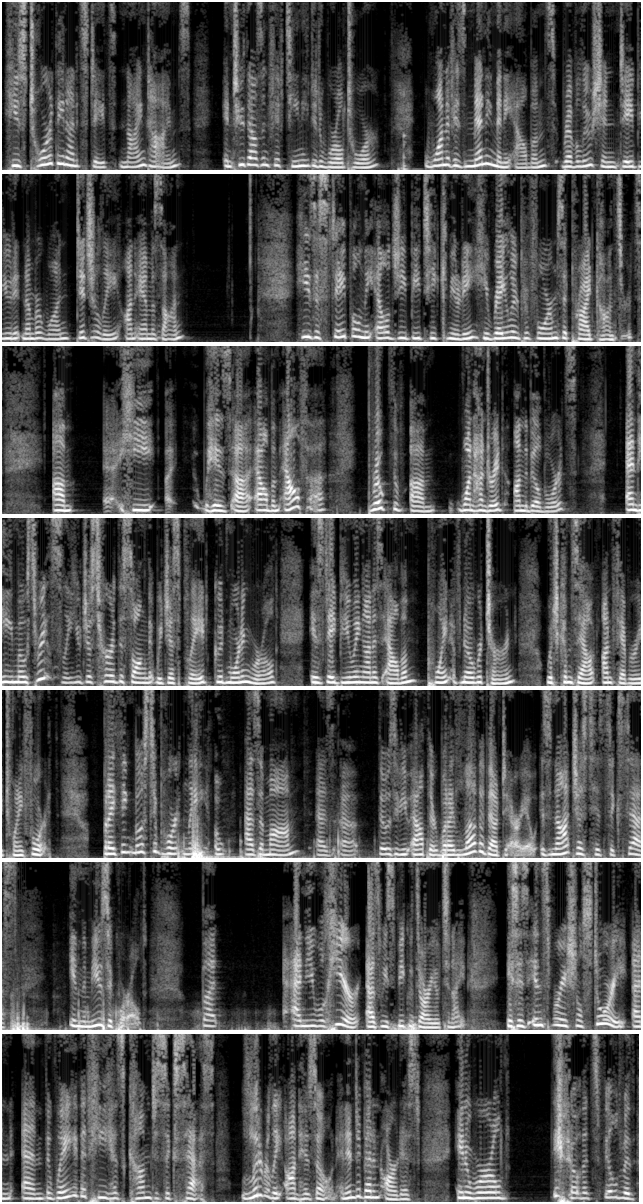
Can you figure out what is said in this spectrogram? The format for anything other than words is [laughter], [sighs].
He's toured the United States nine times. In 2015, he did a world tour. One of his many, many albums, Revolution, debuted at number one digitally on Amazon. He's a staple in the LGBT community. He regularly performs at Pride concerts. Um, uh, he uh, his uh, album Alpha broke the um, 100 on the billboards. And he most recently, you just heard the song that we just played, Good Morning World, is debuting on his album Point of No Return, which comes out on February 24th. But I think most importantly, oh, as a mom, as uh, those of you out there, what I love about Dario is not just his success in the music world, but, and you will hear as we speak with Dario tonight, is his inspirational story and, and the way that he has come to success literally on his own, an independent artist in a world, [laughs] you know, that's filled with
